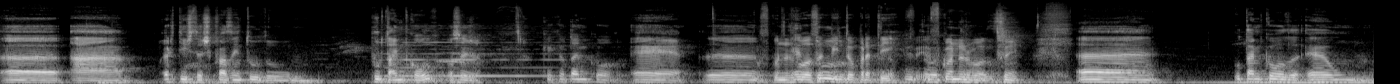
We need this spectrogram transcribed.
ah, há artistas que fazem tudo por time code, ou seja, que é que é o time code? É. ah, Ficou nervoso, é tudo- apitou para ti. apitou, Ficou nervoso, sim. Ah, o timecode é um,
